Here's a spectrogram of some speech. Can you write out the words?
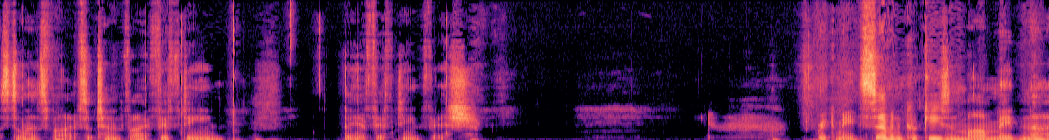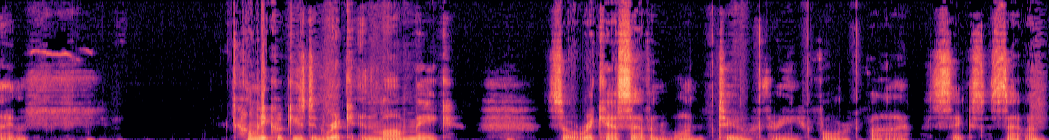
still has 5. So 10 and 5, 15. They have 15 fish. Rick made 7 cookies and Mom made 9. How many cookies did Rick and Mom make? So Rick has seven. One, two, three, four, five, six, seven.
